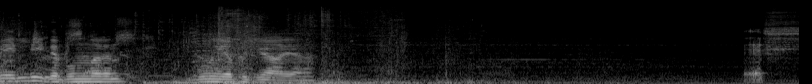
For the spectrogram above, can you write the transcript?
Belliydi bunların bunu yapacağı ya. Eff.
